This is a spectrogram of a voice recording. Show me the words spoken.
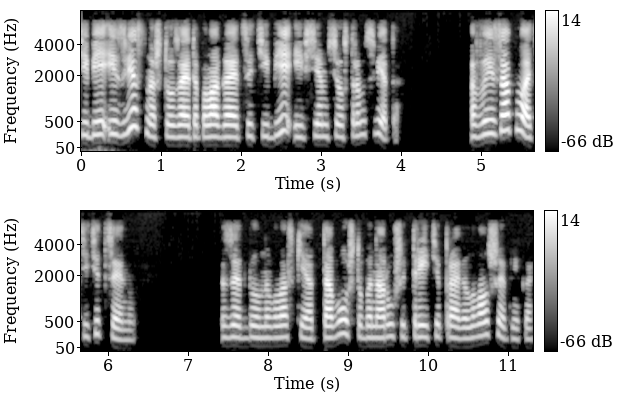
Тебе известно, что за это полагается тебе и всем сестрам света? Вы заплатите цену. Зед был на волоске от того, чтобы нарушить третье правило волшебника,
